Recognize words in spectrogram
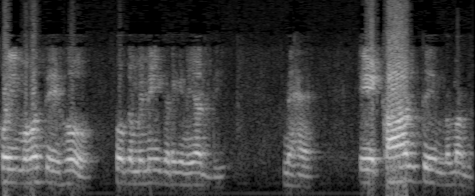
කොයි මොහොතේ හෝ ඕක මෙනෙහි කරගෙන යද්දී නැහැ. ඒකාන්තයෙන්ම මම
